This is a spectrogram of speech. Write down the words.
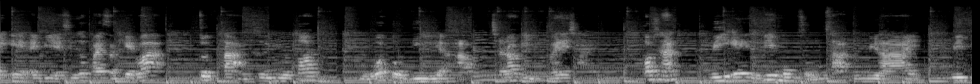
IA IB AC ทั่วไปสังเกตว่าจุดต่างคือนิวตันหรือว่าตัว D อะครับ channel D ไม่ได้ใช้ เพราะฉะนั้น VA อยู่ที่มุมสูงองศาเป็น V line VB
